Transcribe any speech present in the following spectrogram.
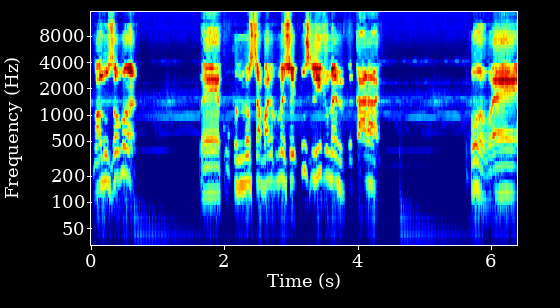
uma alusão, mano. É, quando meus trabalhos começou a ir pros livros, né, meu? Caralho. Pô, é.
